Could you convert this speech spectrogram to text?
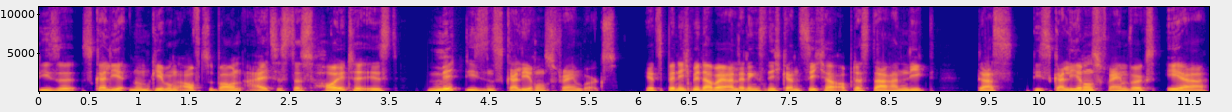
diese skalierten Umgebungen aufzubauen, als es das heute ist mit diesen Skalierungsframeworks. Jetzt bin ich mir dabei allerdings nicht ganz sicher, ob das daran liegt, dass die Skalierungsframeworks eher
